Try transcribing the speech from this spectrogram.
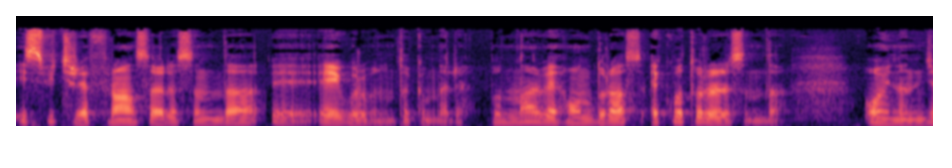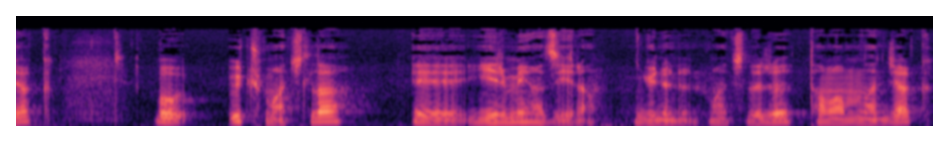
İsviçre Fransa arasında e, e grubunun takımları. Bunlar ve Honduras Ekvator arasında oynanacak. Bu 3 maçla 20 e, Haziran gününün maçları tamamlanacak.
